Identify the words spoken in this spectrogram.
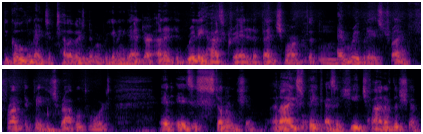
the golden age of television that we're beginning to enter. And it really has created a benchmark that everybody is trying frantically to scrabble towards. It is a stunning show. And I speak as a huge fan of the show.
